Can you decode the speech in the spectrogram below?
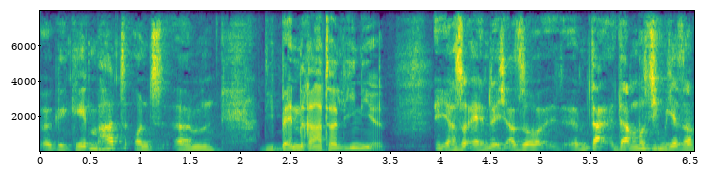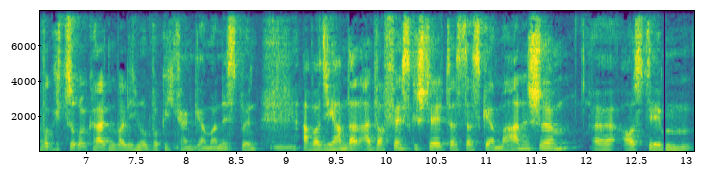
gegeben hat und ähm, die Benrather Linie. Ja, so ähnlich. Also ähm, da, da muss ich mich jetzt auch wirklich zurückhalten, weil ich nun wirklich kein Germanist bin. Mhm. Aber sie haben dann einfach festgestellt, dass das Germanische äh, aus dem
